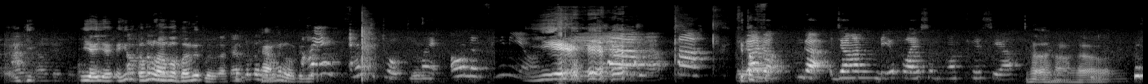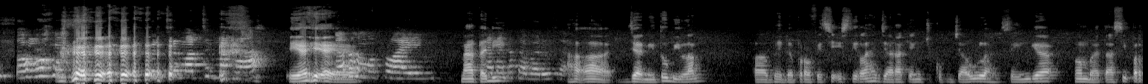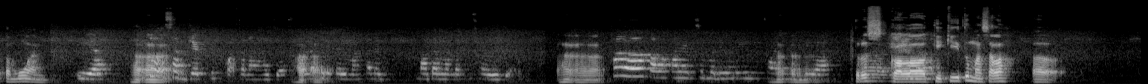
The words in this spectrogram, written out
Iya, iya, iya, kamu lama banget loh. Kangen loh. I am entitled to my own opinion. Yeah. Kita... Enggak dong, enggak, jangan di-apply semua Chris ya. Tolong. Bercermat-cermat lah Iya, iya, iya. dalam applying Nah, tadi kata-kata Jan itu bilang eh, beda profesi istilah jarak yang cukup jauh lah sehingga membatasi pertemuan. Iya, ah, itu subjektif kok, tenang aja. Ah. dari Kalimantan dan mantan-mantan selalu jauh. ah. Halo, kalau kalian semua dengerin kalian ah. berdua. Terus kalau Kiki itu masalah eh,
